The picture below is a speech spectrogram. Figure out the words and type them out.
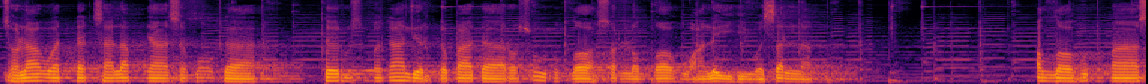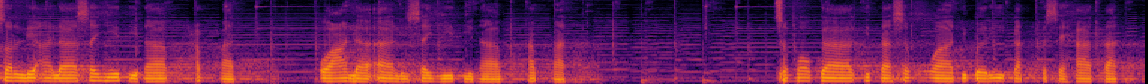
Salawat dan salamnya semoga terus mengalir kepada Rasulullah Sallallahu Alaihi Wasallam. Allahumma salli ala Sayyidina Muhammad wa ala ali sayyidina Muhammad. Semoga kita semua diberikan kesehatan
